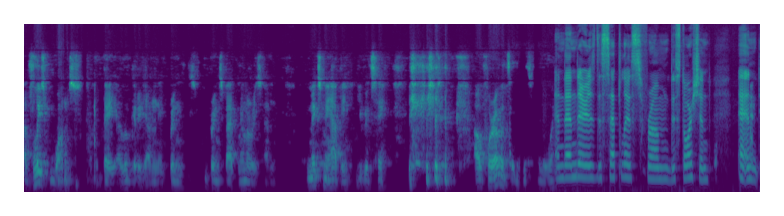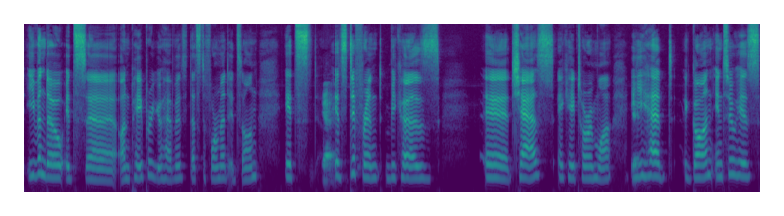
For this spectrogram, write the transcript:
At least once a day, I look at it, and it brings brings back memories, and makes me happy. You could say. I'll forever take this away. And then there is the set list from Distortion. And even though it's uh, on paper, you have it. That's the format it's on. It's Yeah. it's different because uh, Chaz, aka Torimois, he had gone into his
